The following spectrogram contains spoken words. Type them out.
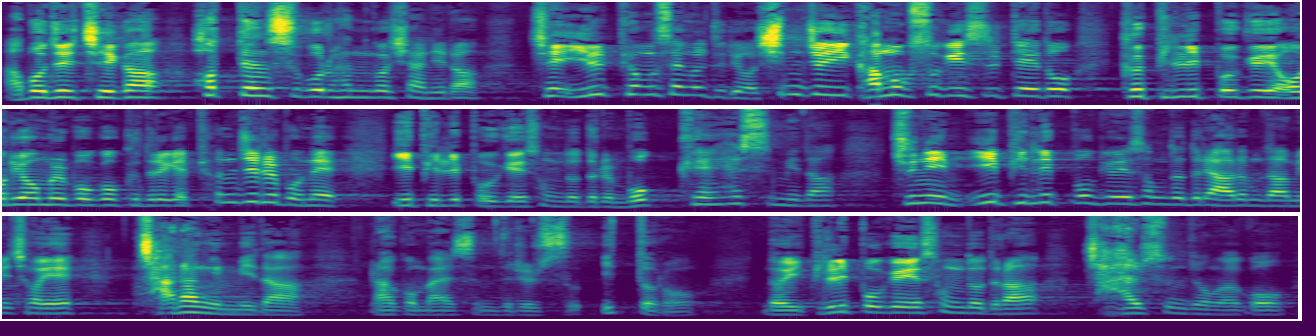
아버지 제가 헛된 수고를 한 것이 아니라 제 일평생을 들여 심지어 이 감옥 속에 있을 때에도 그 빌립보 교회의 어려움을 보고 그들에게 편지를 보내 이 빌립보 교회 성도들을 목회했습니다. 주님 이 빌립보 교회 성도들의 아름다움이 저의 자랑입니다. 라고 말씀드릴 수 있도록 너희 빌립보 교회 성도들아 잘 순종하고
